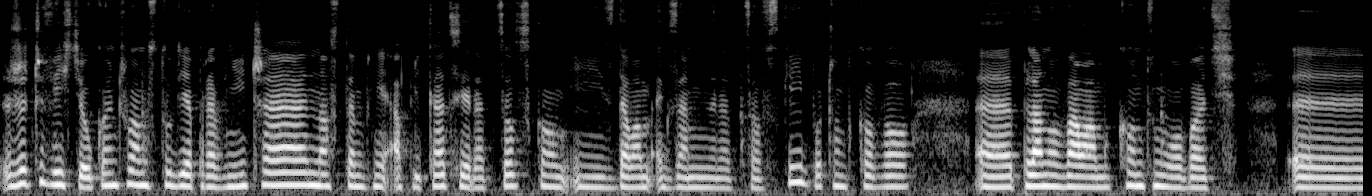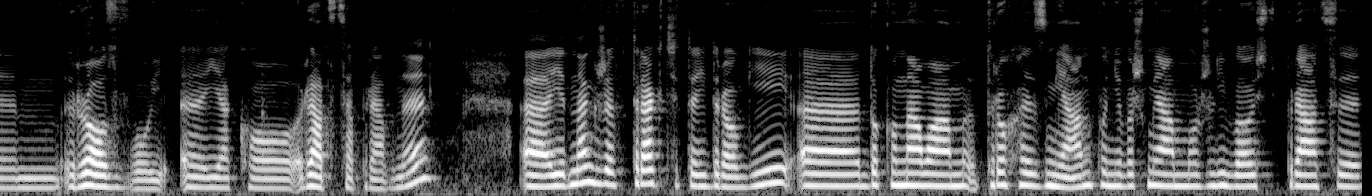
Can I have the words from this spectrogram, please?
Rzeczywiście, ukończyłam studia prawnicze, następnie aplikację radcowską i zdałam egzamin radcowski. Początkowo e, planowałam kontynuować rozwój e, jako radca prawny. E, jednakże w trakcie tej drogi e, dokonałam trochę zmian, ponieważ miałam możliwość pracy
